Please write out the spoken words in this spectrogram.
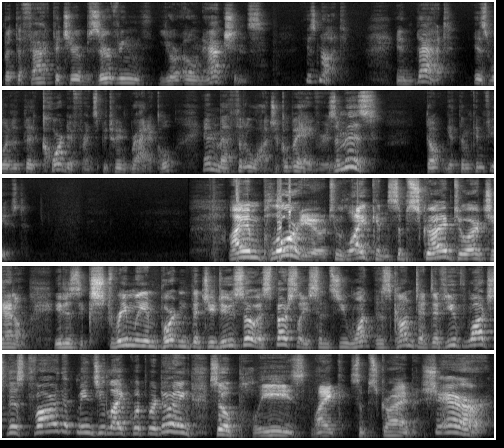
but the fact that you're observing your own actions is not. And that is what the core difference between radical and methodological behaviorism is. Don't get them confused. I implore you to like and subscribe to our channel. It is extremely important that you do so, especially since you want this content. If you've watched this far, that means you like what we're doing. So please like, subscribe, share.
